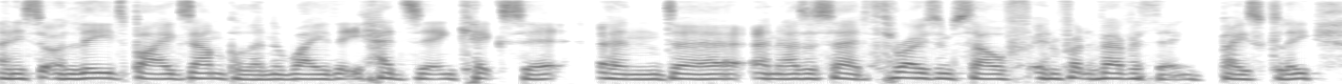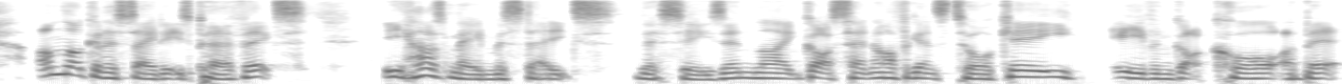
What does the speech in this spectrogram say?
and he sort of leads by example in the way that he heads it and kicks it, and uh, and as I said, throws himself in front of everything. Basically, I'm not going to say that he's perfect he has made mistakes this season, like got sent off against Torquay, even got caught a bit,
